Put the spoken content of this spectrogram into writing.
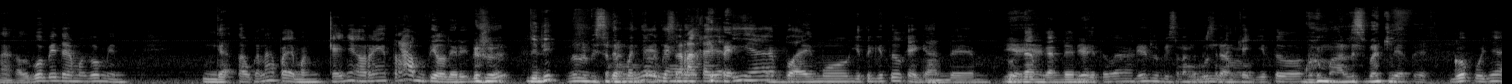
nah kalau gue beda sama Gomin nggak tahu kenapa emang. Kayaknya orangnya terampil dari dulu. Jadi lu lebih seneng demennya lebih ngerakit kayak ya? iya Playmo gitu-gitu kayak Hmm. Gundam. Gundam iya. Gundam Dia- gitu lah dia lebih seneng lebih Gundam. seneng kayak gitu. Gue males banget liat ya gue punya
